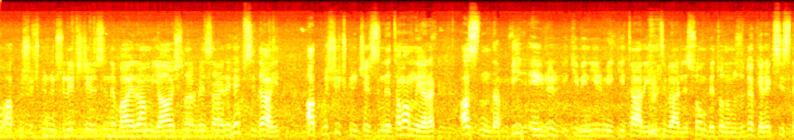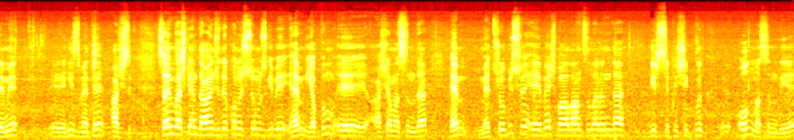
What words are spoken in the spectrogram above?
bu 63 günlük süreç içerisinde bayram, yağışlar vesaire hepsi dahil 63 gün içerisinde tamamlayarak aslında 1 Eylül 2022 tarihi itibariyle son betonumuzu dökerek sistemi e, hizmete açtık. Sayın Başkanım daha önce de konuştuğumuz gibi hem yapım e, aşamasında hem metrobüs ve E5 bağlantılarında bir sıkışıklık e, olmasın diye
